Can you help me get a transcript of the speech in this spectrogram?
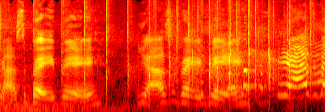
Yes, baby. Yes, baby. Yes, baby.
